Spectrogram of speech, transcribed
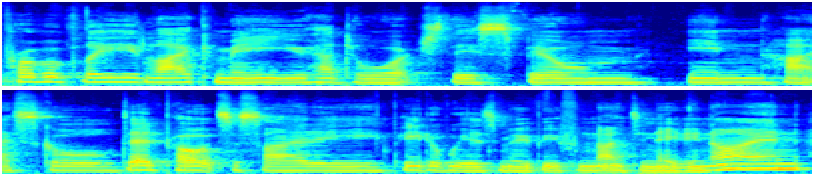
Probably, like me, you had to watch this film in high school Dead Poet Society, Peter Weir's movie from 1989,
